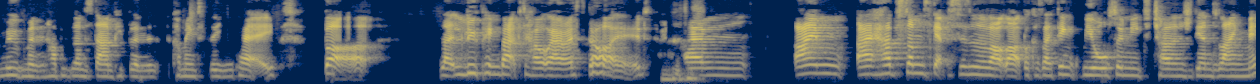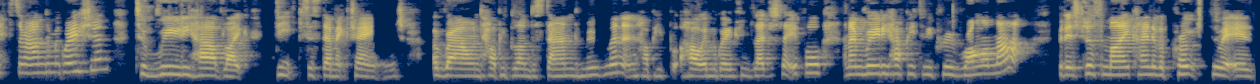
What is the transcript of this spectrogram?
movement and how people understand people the, coming to the UK. But like looping back to how where I started, um, I'm I have some skepticism about that because I think we also need to challenge the underlying myths around immigration to really have like deep systemic change around how people understand movement and how people how immigration is legislated for. And I'm really happy to be proved wrong on that. But it's just my kind of approach to it is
